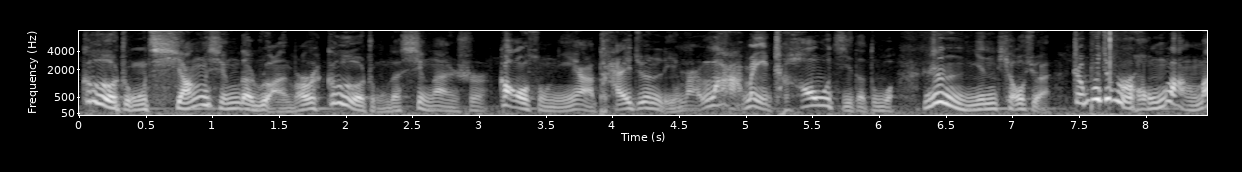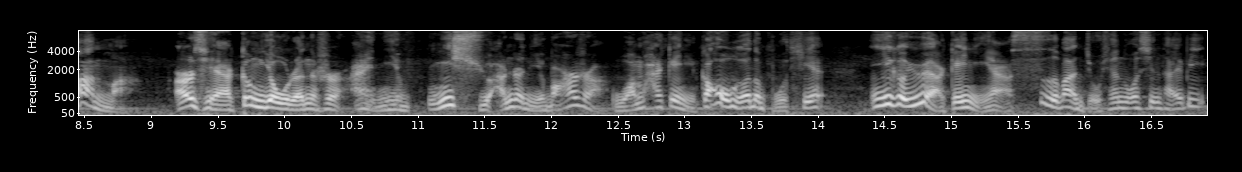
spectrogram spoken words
各种强行的软文，各种的性暗示，告诉你啊，台军里面辣妹超级的多，任您挑选，这不就是红浪漫吗？而且更诱人的是，哎，你你选着你玩着，我们还给你高额的补贴，一个月给你四万九千多新台币，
